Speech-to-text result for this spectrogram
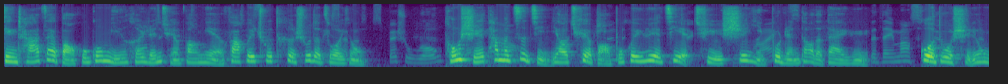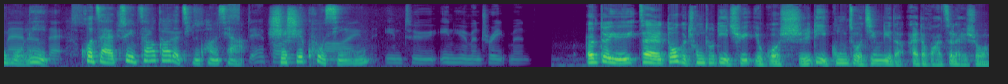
警察在保护公民和人权方面发挥出特殊的作用，同时他们自己要确保不会越界去施以不人道的待遇、过度使用武力或在最糟糕的情况下实施酷刑。而对于在多个冲突地区有过实地工作经历的爱德华兹来说，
